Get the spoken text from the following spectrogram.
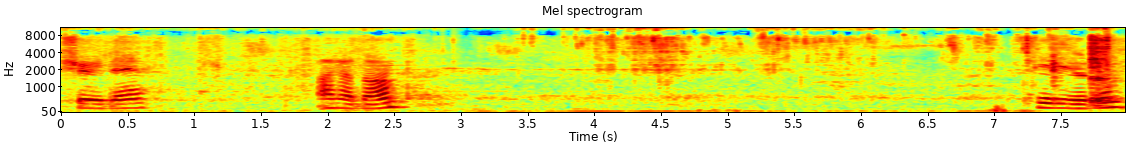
şöyle aradan veriyorum.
